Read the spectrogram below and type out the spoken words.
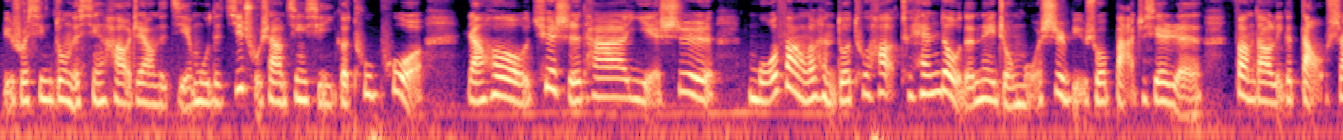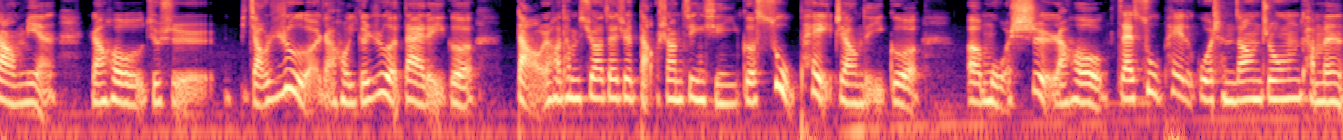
比如说《心动的信号》这样的节目的基础上进行一个突破。然后确实，他也是模仿了很多 Too Hot to Handle 的那种模式，比如说把这些人放到了一个岛上面，然后就是比较热，然后一个热带的一个岛，然后他们需要在这岛上进行一个速配这样的一个呃模式，然后在速配的过程当中，他们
